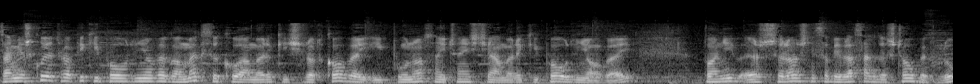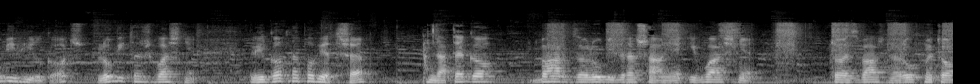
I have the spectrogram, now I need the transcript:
Zamieszkuje tropiki południowego Meksyku, Ameryki Środkowej i północnej części Ameryki Południowej, ponieważ rośnie sobie w lasach deszczowych, lubi wilgoć, lubi też właśnie wilgotne powietrze, dlatego bardzo lubi zraszanie i właśnie to jest ważne, róbmy to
